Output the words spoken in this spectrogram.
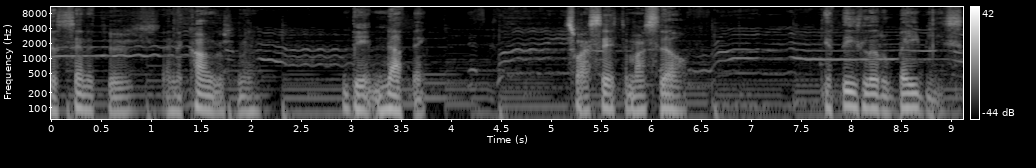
the senators and the congressmen did nothing. So I said to myself, if these little babies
